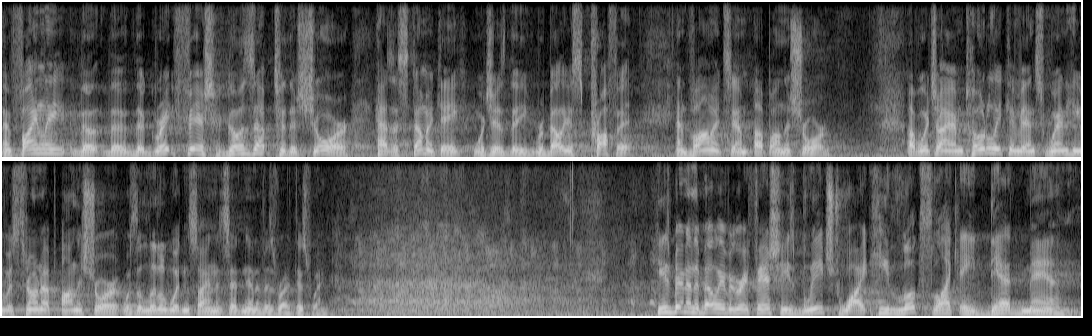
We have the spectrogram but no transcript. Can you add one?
And finally, the, the, the great fish goes up to the shore, has a stomach ache, which is the rebellious prophet, and vomits him up on the shore of which I am totally convinced when he was thrown up on the shore it was a little wooden sign that said Nineveh is right this way. He's been in the belly of a great fish. He's bleached white. He looks like a dead man.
